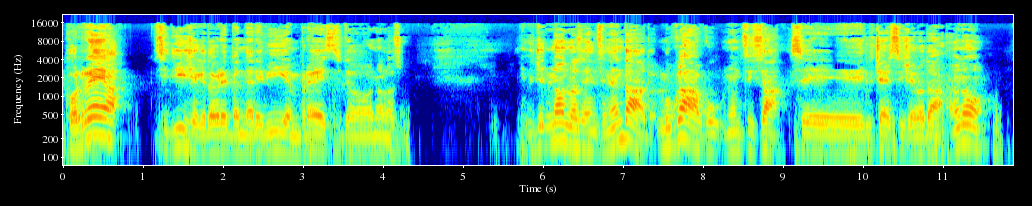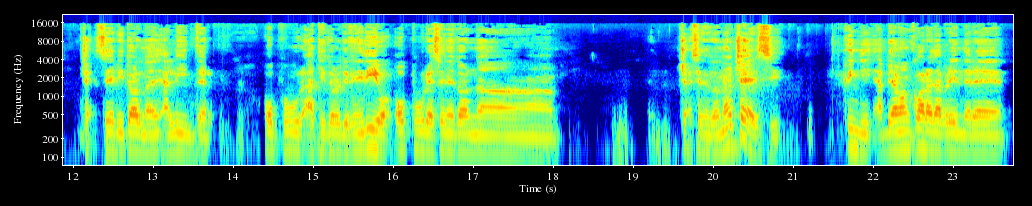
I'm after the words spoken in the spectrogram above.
Correa si dice che dovrebbe andare via in prestito, non lo so. Il nonno se, se n'è andato, Lukaku non si sa se il Chelsea ce lo dà o no, cioè se ritorna all'Inter oppure a titolo definitivo oppure se ne torna cioè se ne torna al Chelsea quindi abbiamo ancora da prendere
